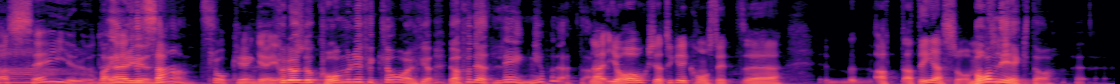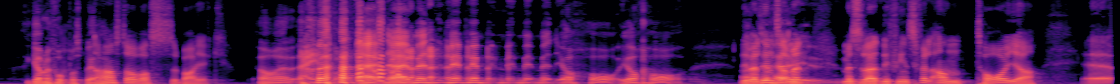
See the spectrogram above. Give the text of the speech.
Vad säger du? Det Vad här är ju en intressant. klockren grej För då, också. då kommer det ju förklaring. För jag, jag har funderat länge på detta. Nej, jag också, jag tycker det är konstigt eh, att, att det är så. Boniek då? Eh, Gamla Ja, fotbollsspelaren. han stavas Bajek. Ja, Nej, nej men, men, men, men, men, men jaha, jaha. Det är Ja, väldigt intressant, men, men sådär, det finns väl antar jag eh,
